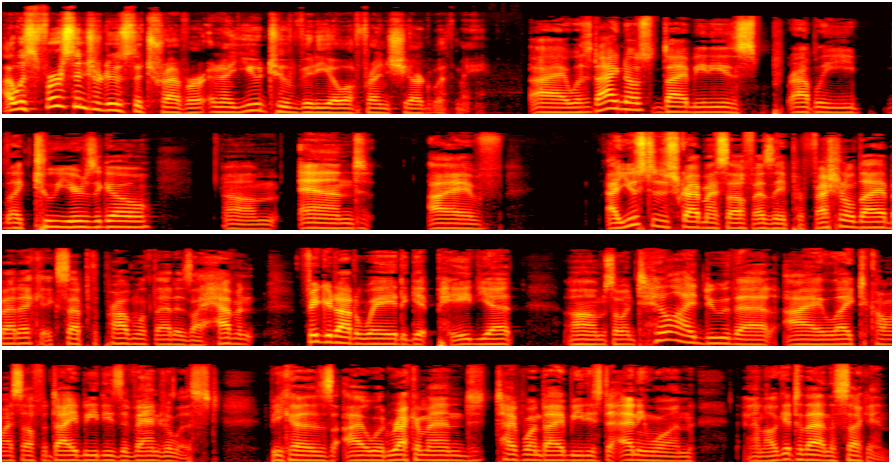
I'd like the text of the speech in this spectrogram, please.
I was first introduced to Trevor in a YouTube video a friend shared with me. I was diagnosed with diabetes probably like two years ago, um, and I've I used to describe myself as a professional diabetic, except the problem with that is I haven't figured out a way to get paid yet. Um, so until I do that, I like to call myself a diabetes evangelist because I would recommend type 1 diabetes to anyone, and I'll get to that in a second.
